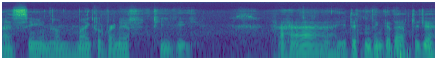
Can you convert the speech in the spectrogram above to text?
As seen on Micheal Burnett TV. Haha, you didn't think of that, did you?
